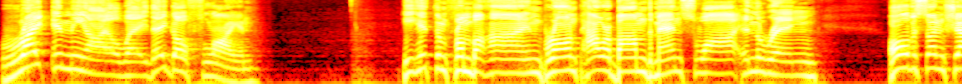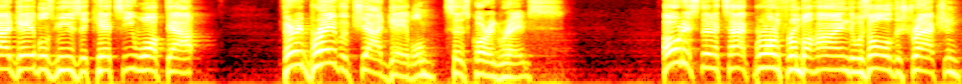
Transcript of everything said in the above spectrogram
right in the aisleway. They go flying. He hit them from behind. Braun power bombed Mansoor in the ring. All of a sudden, Chad Gable's music hits. He walked out. Very brave of Chad Gable, says Corey Graves. Otis then attacked Braun from behind. It was all a distraction.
